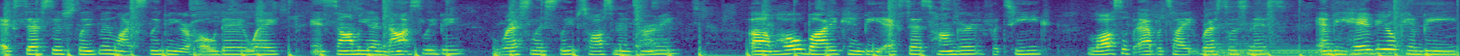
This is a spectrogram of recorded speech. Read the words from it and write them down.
excessive sleeping, like sleeping your whole day away, insomnia, not sleeping, restless sleep, tossing and turning. Um, whole body can be excess hunger, fatigue, loss of appetite, restlessness, and behavioral can be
